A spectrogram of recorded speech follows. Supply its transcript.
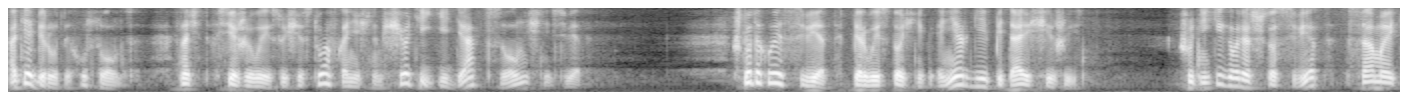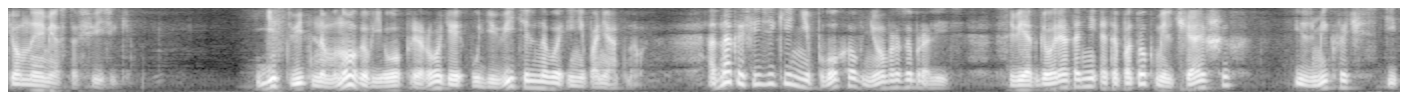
А те берут их у солнца. Значит, все живые существа в конечном счете едят солнечный свет. Что такое свет, первоисточник энергии, питающий жизнь? Шутники говорят, что свет – самое темное место в физике. Действительно много в его природе удивительного и непонятного. Однако физики неплохо в нем разобрались. Свет, говорят они, это поток мельчайших из микрочастиц.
